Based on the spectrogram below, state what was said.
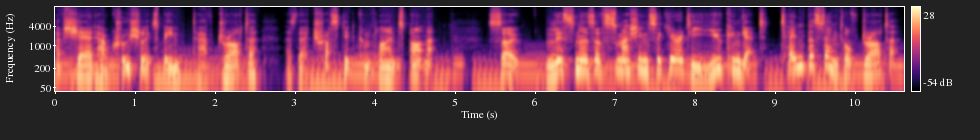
have shared how crucial it's been to have Drata as their trusted compliance partner. So, listeners of Smashing Security, you can get 10% off Drata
